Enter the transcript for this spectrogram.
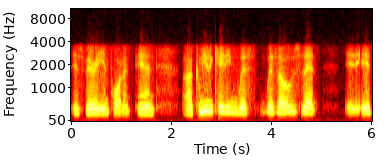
is very important, and uh, communicating with with those that it,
